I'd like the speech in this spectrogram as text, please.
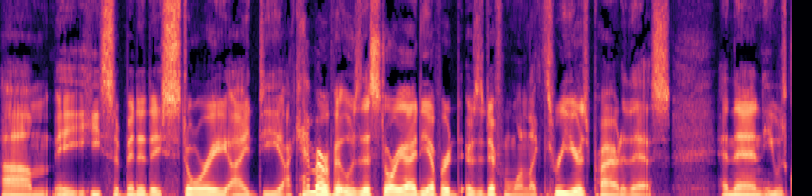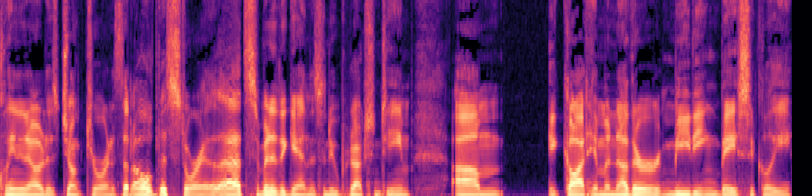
Um, he, he submitted a story idea. I can't remember if it was this story idea or it was a different one, like three years prior to this. And then he was cleaning out his junk drawer and said, Oh, this story, let's submit it again. This is a new production team. Um, it got him another meeting basically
